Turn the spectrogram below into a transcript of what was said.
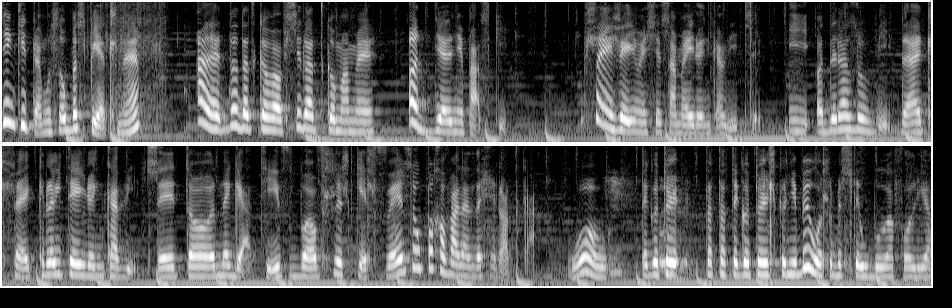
dzięki temu są bezpieczne, ale dodatkowo w środku mamy oddzielnie paski. Przejrzyjmy się samej rękawicy. I od razu widać, że krój tej rękawicy to negatyw, bo wszystkie szwy są pochowane do środka. Wow, tego to, tata, tego to jeszcze nie było, żeby z tyłu była folia.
